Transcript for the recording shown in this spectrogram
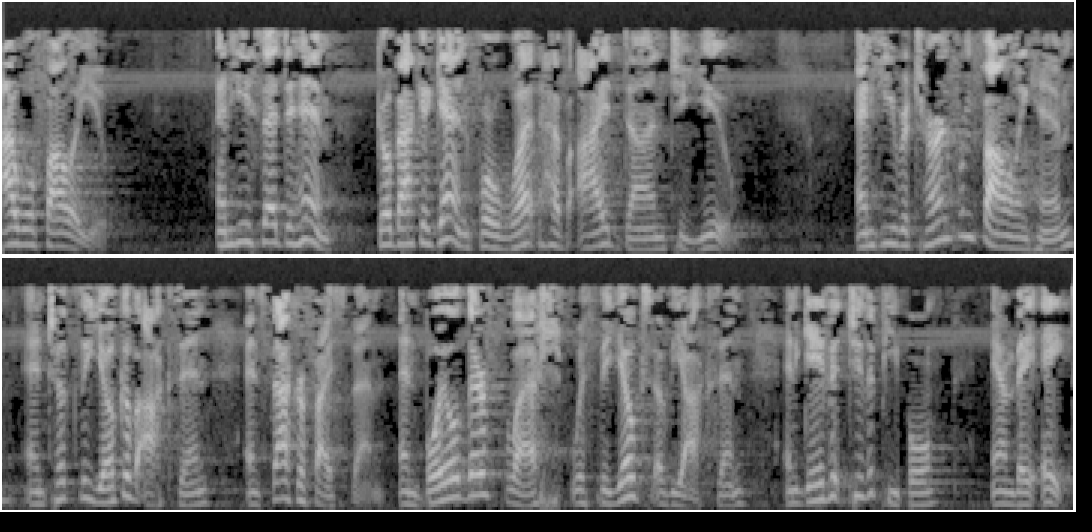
I will follow you. And he said to him, Go back again, for what have I done to you? And he returned from following him, and took the yoke of oxen, and sacrificed them, and boiled their flesh with the yokes of the oxen, and gave it to the people, and they ate.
